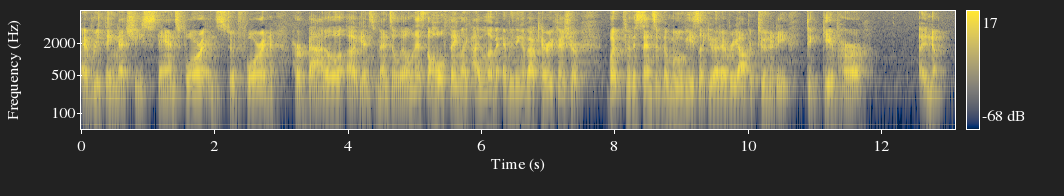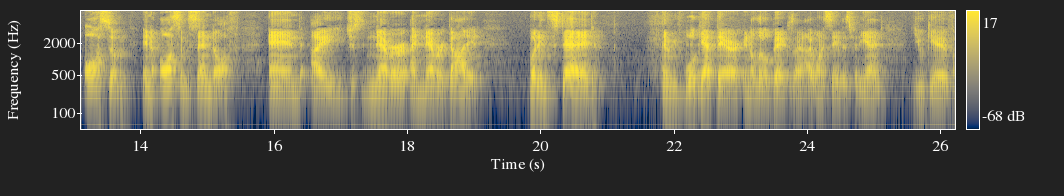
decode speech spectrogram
everything that she stands for and stood for, and her battle against mental illness. The whole thing. Like I love everything about Carrie Fisher. But for the sense of the movies, like you had every opportunity to give her an awesome an awesome send off and I just never I never got it but instead and we'll get there in a little bit because I, I want to save this for the end you give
